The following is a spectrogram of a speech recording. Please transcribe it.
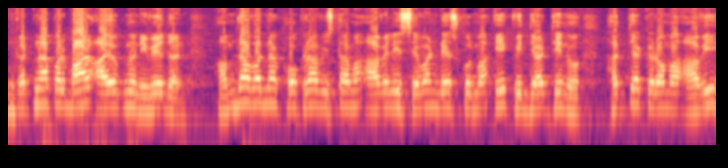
ઘટના પર બાળ આયોગનું નિવેદન. અમદાવાદના ખોખરા વિસ્તારમાં આવેલી સેવન ડે સ્કૂલમાં એક વિદ્યાર્થીનું હત્યા કરવામાં આવી.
